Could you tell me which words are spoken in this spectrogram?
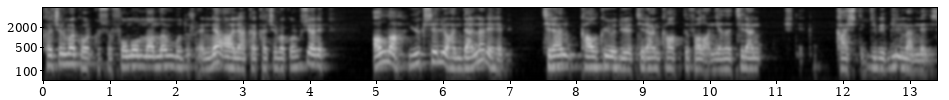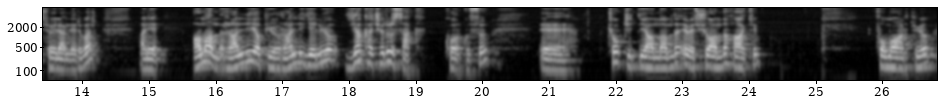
Kaçırma korkusu. FOMO'nun anlamı budur. Yani ne alaka kaçırma korkusu? Yani Allah yükseliyor. Hani derler ya hep. Tren kalkıyor diyor. Tren kalktı falan ya da tren işte kaçtı gibi bilmem ne söylemleri var. Hani aman ralli yapıyor, ralli geliyor ya kaçırırsak korkusu. Ee, çok ciddi anlamda evet şu anda hakim. FOMO artıyor.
